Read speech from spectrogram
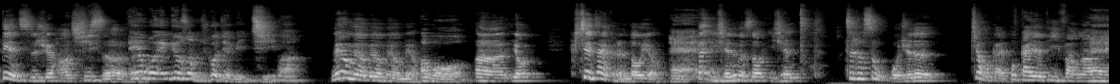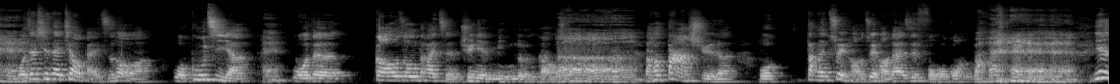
电磁学好像七十二分，因为我研究所不是过这个名气吗？没有没有没有没有没有。哦不，呃有，现在可能都有，但以前那个时候，以前 这就是我觉得教改不该的地方啊。我在现在教改之后啊，我估计啊，我的高中大概只能去念明伦高中，然后大学呢，我大概最好最好大概是佛光吧，因为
